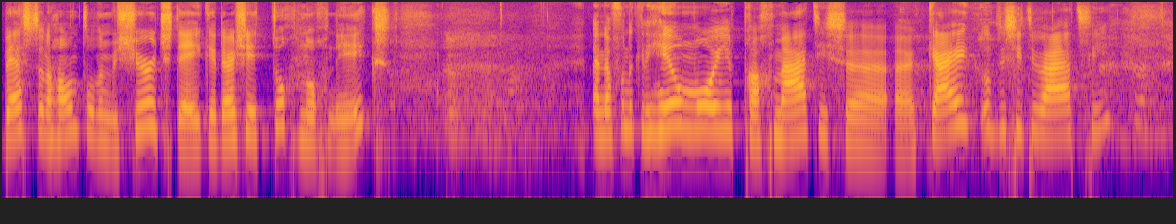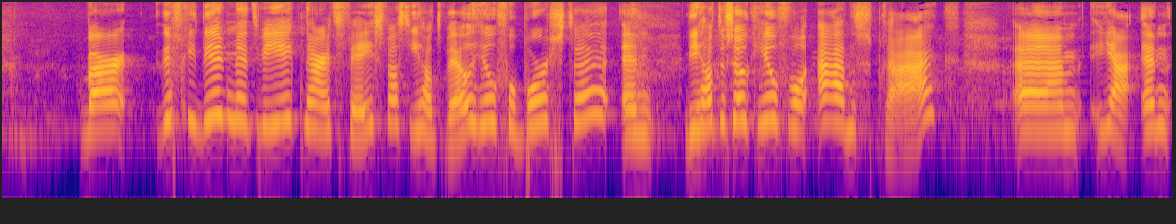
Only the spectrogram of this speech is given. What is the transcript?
best een hand onder mijn shirt steken. Daar zit toch nog niks. En dat vond ik een heel mooie, pragmatische uh, kijk op de situatie. Maar de vriendin met wie ik naar het feest was, die had wel heel veel borsten. En die had dus ook heel veel aanspraak. Um, ja, en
